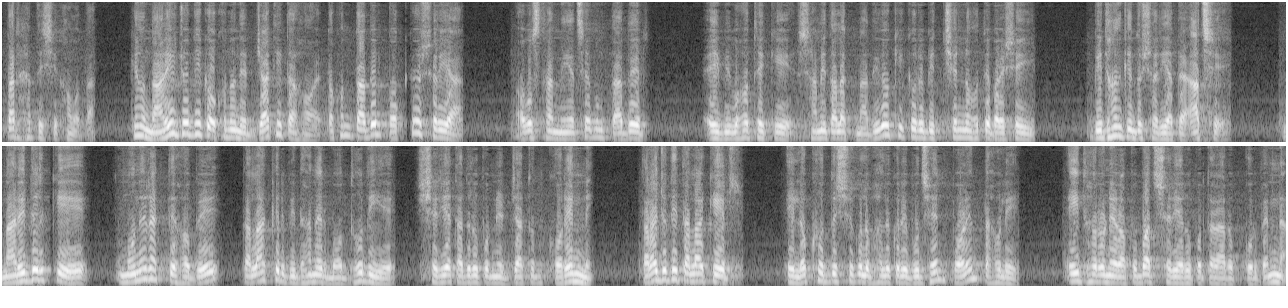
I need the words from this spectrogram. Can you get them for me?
তার হাতে সে ক্ষমতা। কিন্তু নারী যদি কখনো নির্যাতিতা হয়, তখন তাদের পক্ষেও সেরিয়া অবস্থান নিয়েছে এবং তাদের এই বিবাহ থেকে স্বামী তালাক না দিলেও কি করে বিচ্ছিন্ন হতে পারে সেই বিধান কিন্তু শরিয়াতে আছে। নারীদেরকে মনে রাখতে হবে, তালাকের বিধানের মধ্য দিয়ে শরিয়া তাদের উপর নির্যাতন করেননি। তারা যদি তালাকের এই লক্ষ্য উদ্দেশ্যগুলো ভালো করে বুঝেন, পড়েন, তাহলে এই ধরনের অপবাদ শরিয়ার উপর তারা আরোপ করবেন না।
